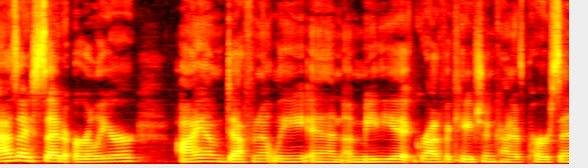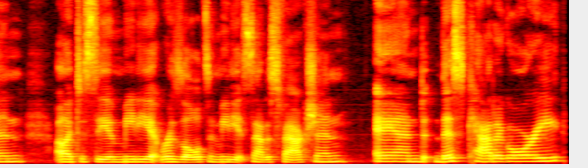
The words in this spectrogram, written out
As I said earlier, I am definitely an immediate gratification kind of person. I like to see immediate results, immediate satisfaction. And this category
